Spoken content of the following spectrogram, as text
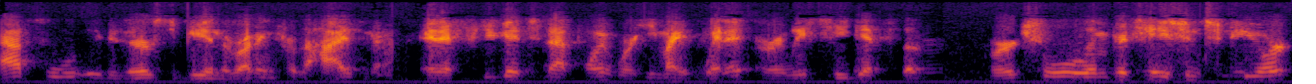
absolutely deserves to be in the running for the Heisman. And if you get to that point where he might win it, or at least he gets the virtual invitation to New York,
